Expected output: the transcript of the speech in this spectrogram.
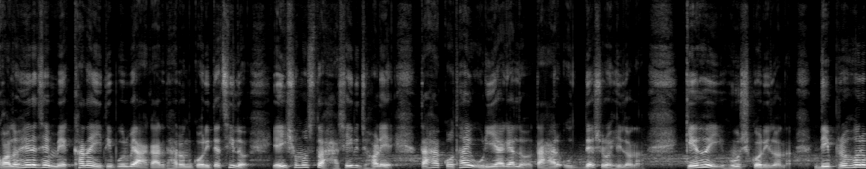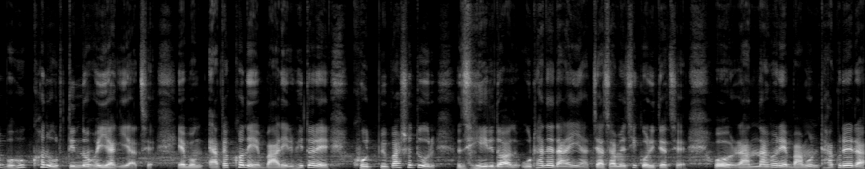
কলহের যে মেঘখানা ইতিপূর্বে আকার ধারণ করিতেছিল, এই সমস্ত হাসির ঝড়ে তাহা কোথায় উড়িয়া গেল তাহার উদ্দেশ রহিল না। কেহই হুঁশ করিল না। দ্বীপ্রহর বহুক্ষণ উত্তীর্ণ হইয়া গিয়াছে এবং এতক্ষণে বাড়ির ভিতরে খুদ পিপাসতুর ঝির দল উঠানে দাঁড়াইয়া চেঁচামেচি করিতেছে ও রান্নাঘরে বামুন ঠাকুরেরা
